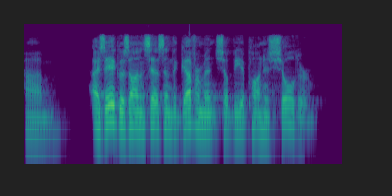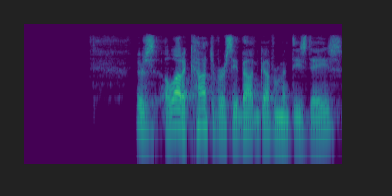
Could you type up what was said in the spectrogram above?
um, Isaiah goes on and says, And the government shall be upon his shoulder. There's a lot of controversy about government these days.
